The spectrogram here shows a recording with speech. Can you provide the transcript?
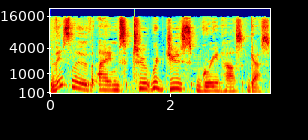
This move aims to reduce greenhouse gas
